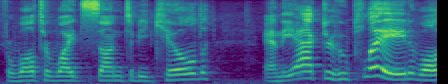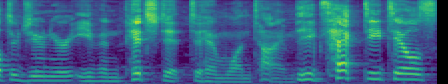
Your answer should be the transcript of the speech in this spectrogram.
for Walter White's son to be killed and the actor who played Walter Jr. even pitched it to him one time. The exact details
